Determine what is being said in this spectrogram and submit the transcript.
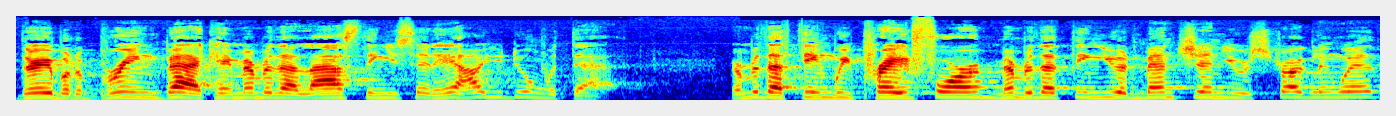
they're able to bring back, hey, remember that last thing you said? Hey, how you doing with that? Remember that thing we prayed for? Remember that thing you had mentioned you were struggling with?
